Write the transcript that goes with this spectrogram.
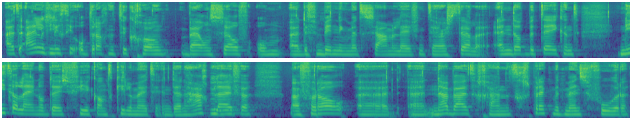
uiteindelijk ligt die opdracht natuurlijk gewoon bij onszelf om uh, de verbinding met de samenleving te herstellen. En dat betekent niet alleen op deze vierkante kilometer in Den Haag mhm. blijven, maar vooral uh, uh, naar buiten gaan, het gesprek met mensen voeren.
